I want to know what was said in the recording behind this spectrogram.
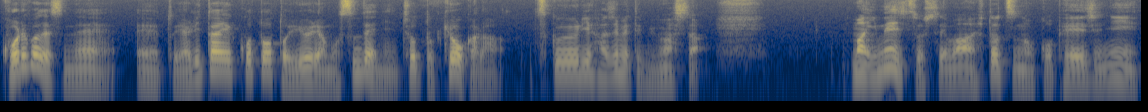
これはですね、えー、とやりたいことというよりはもうすでにちょっと今日から作り始めてみました。まあ、イメージとしては一つのこうページに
